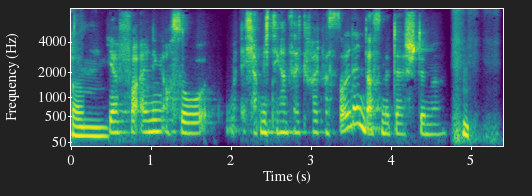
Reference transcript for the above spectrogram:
Ähm, ja, vor allen Dingen auch so, ich habe mich die ganze Zeit gefragt, was soll denn das mit der Stimme?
